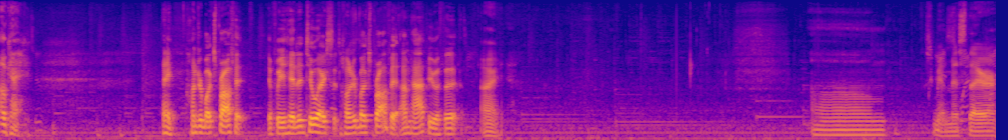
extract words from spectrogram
Okay. Hey, 100 bucks profit. If we hit a 2x, it's 100 bucks profit. I'm happy with it. Alright. Um, it's gonna be a miss there.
